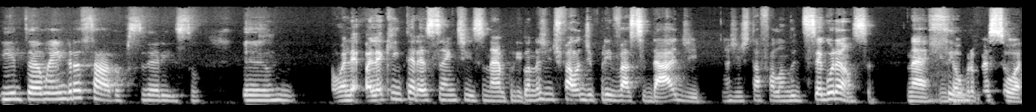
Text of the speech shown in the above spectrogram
E então é engraçado perceber isso. Um, Olha, olha que interessante isso, né? Porque quando a gente fala de privacidade, a gente está falando de segurança né? Então, Sim. Então, para a pessoa,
